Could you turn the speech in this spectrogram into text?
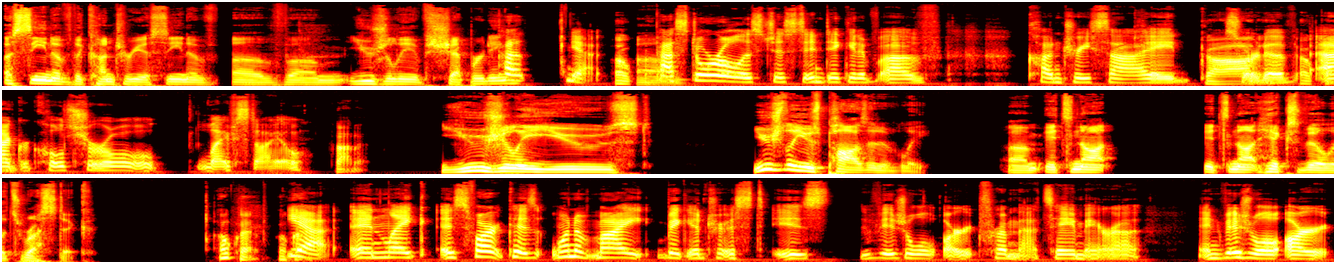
a scene of the country, a scene of of um, usually of shepherding. Pa- yeah, Okay. Um, pastoral is just indicative of countryside, Got sort it. of Okay. agricultural lifestyle. Got it. usually used usually used positively. Um, it's not it's not Hicksville, it's rustic. Okay. okay. Yeah, and like as far because one of my big interest is visual art from that same era and visual art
